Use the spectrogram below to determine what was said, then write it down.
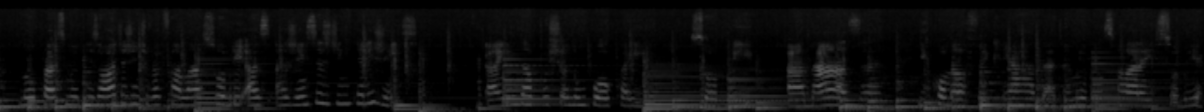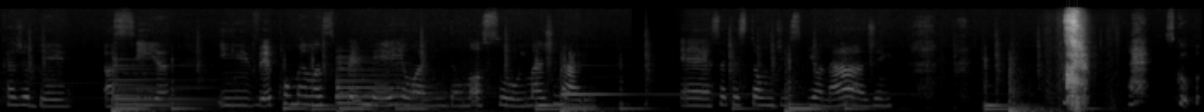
no próximo episódio a gente vai falar sobre as agências de inteligência, ainda puxando um pouco aí sobre a NASA e como ela foi criada, também vamos falar aí sobre a KGB, a CIA e ver como elas permeiam ainda o nosso imaginário. É essa questão de espionagem. Desculpa.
